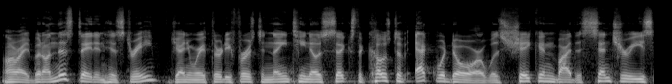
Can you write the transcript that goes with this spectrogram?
All right, but on this date in history, January 31st in 1906, the coast of Ecuador was shaken by the century's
